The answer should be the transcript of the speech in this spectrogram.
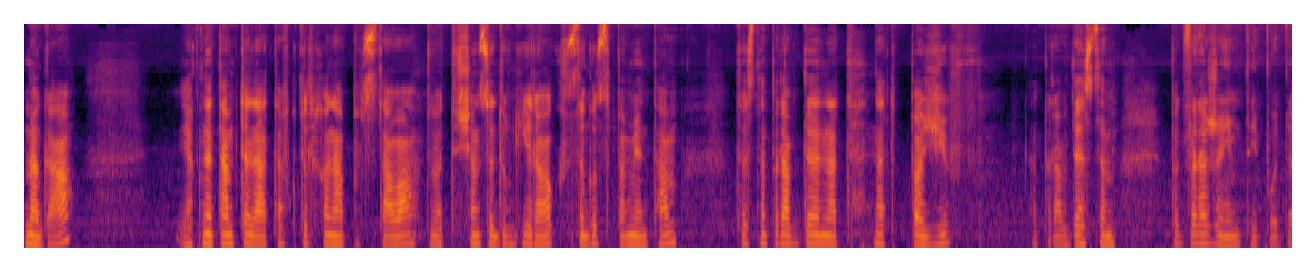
mega jak na tamte lata, w których ona powstała, 2002 rok, z tego co pamiętam, to jest naprawdę nad, nad podziw. Naprawdę jestem pod wrażeniem tej płyty,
